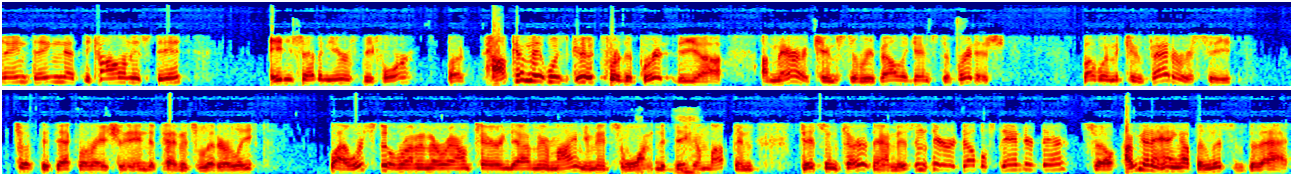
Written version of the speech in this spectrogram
same thing that the colonists did 87 years before? But how come it was good for the Brit, the uh, Americans to rebel against the British, but when the Confederacy took the Declaration of Independence literally, why we're still running around tearing down their monuments and wanting to dig them up and disinter them. Isn't there a double standard there? So I'm going to hang up and listen to that.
